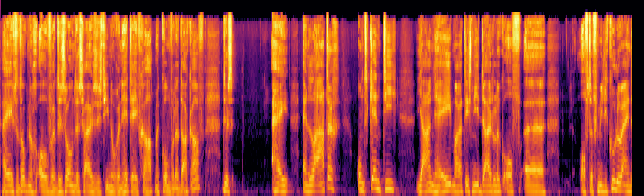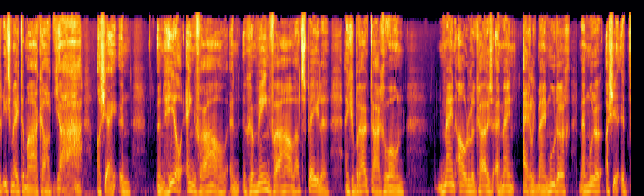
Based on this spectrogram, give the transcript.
Hij heeft het ook nog over de zoon des huizes die nog een hit heeft gehad met Kom van het dak af. Dus hij, en later ontkent hij, ja, nee, maar het is niet duidelijk of, uh, of de familie Koelewijn er iets mee te maken had. Ja, als jij een, een heel eng verhaal, een gemeen verhaal laat spelen en gebruikt daar gewoon mijn ouderlijk huis en mijn, eigenlijk mijn moeder. Mijn moeder, als je het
